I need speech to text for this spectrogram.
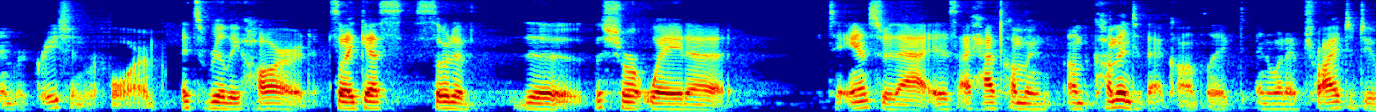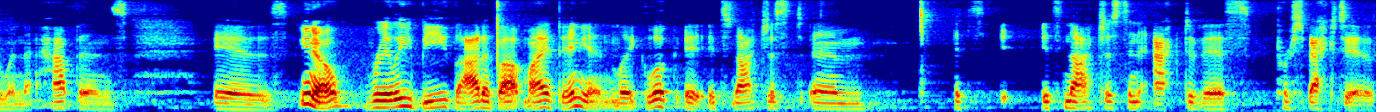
immigration reform it's really hard so i guess sort of the the short way to to answer that is i have come in um, come into that conflict and what i've tried to do when that happens is you know really be loud about my opinion. Like look it, it's not just um it's it, it's not just an activist perspective.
